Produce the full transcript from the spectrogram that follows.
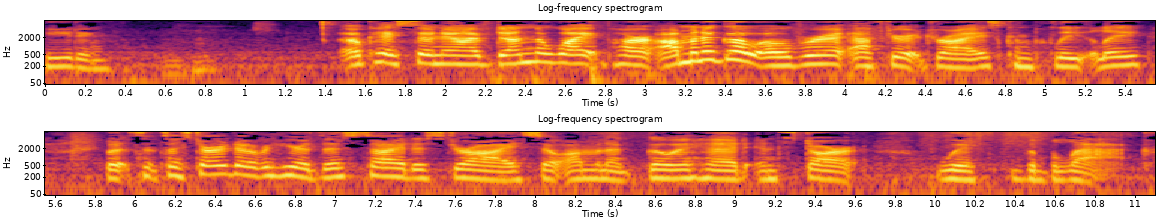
Eating. Mm -hmm. Okay, so now I've done the white part. I'm gonna go over it after it dries completely, but since I started over here, this side is dry, so I'm gonna go ahead and start with the black.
